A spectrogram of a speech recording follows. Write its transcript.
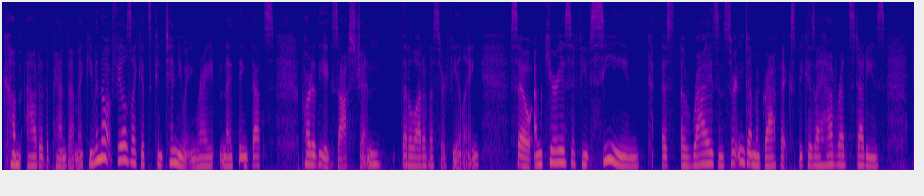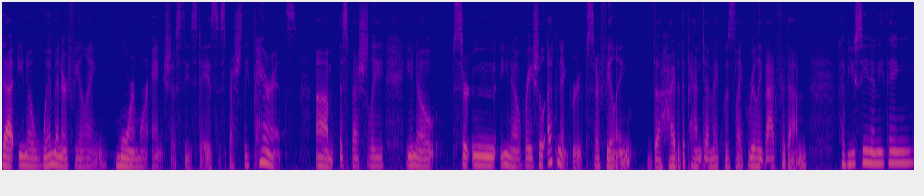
come out of the pandemic even though it feels like it's continuing right and i think that's part of the exhaustion that a lot of us are feeling. So I'm curious if you've seen a, a, rise in certain demographics because I have read studies that you know women are feeling more and more anxious these days, especially parents, um, especially you know certain you know racial ethnic groups are feeling the height of the pandemic was like really bad for them. Have you seen anything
